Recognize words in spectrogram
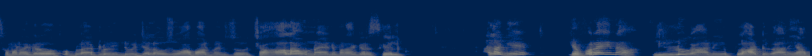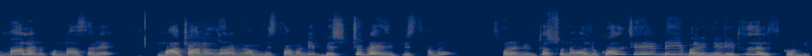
సో, మన దగ్గర ఓపెన్ ప్లాట్లు, ఇండివిజువల్ హౌస్, అపార్ట్మెంట్స్ చాలా ఉన్నాయండి మన దగ్గర సేల్‌కు. అలాగే ఎవరైనా ఇల్లు కానీ ప్లాట్ కానీ అమ్మాలనుకున్నా సరే మా ఛానల్ ద్వారా మేము అమ్మిస్తామండి. బెస్ట్ ప్రైస్ ఇప్పిస్తాము. సో, రెండు ఇంట్రెస్ట్ ఉన్న వాళ్ళు కాల్ చేయండి. మరిన్ని డీటెయిల్స్ తెలుసుకోండి.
